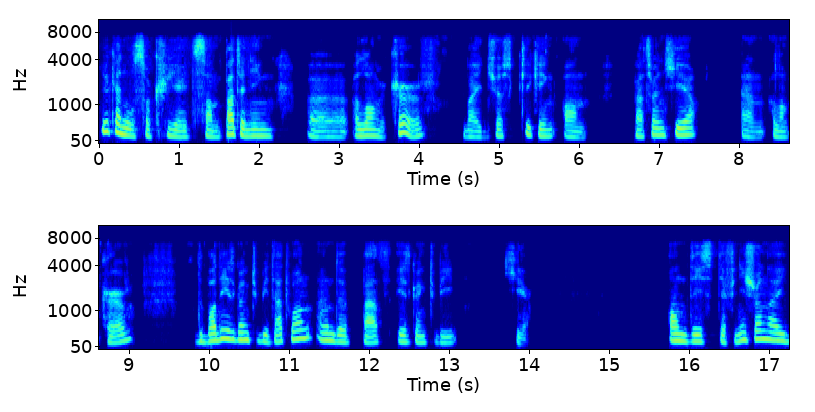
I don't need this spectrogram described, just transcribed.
You can also create some patterning uh, along a curve by just clicking on pattern here and along curve. The body is going to be that one and the path is going to be here on this definition, I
